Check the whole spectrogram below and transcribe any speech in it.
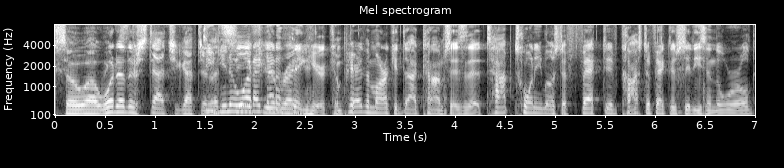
So uh, what other stats you got there? Dude, you know what? I got a right. thing here. CompareTheMarket.com says the top 20 most effective, cost effective cities in the world.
